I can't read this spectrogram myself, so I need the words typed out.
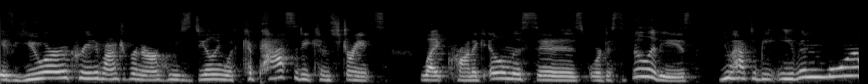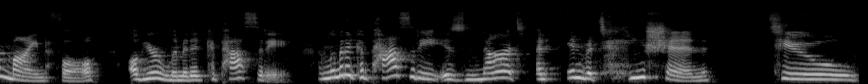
if you are a creative entrepreneur who's dealing with capacity constraints like chronic illnesses or disabilities, you have to be even more mindful of your limited capacity. Limited capacity is not an invitation to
